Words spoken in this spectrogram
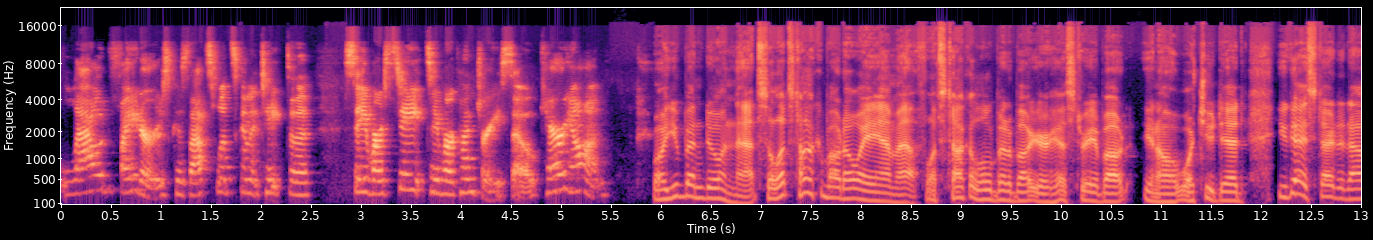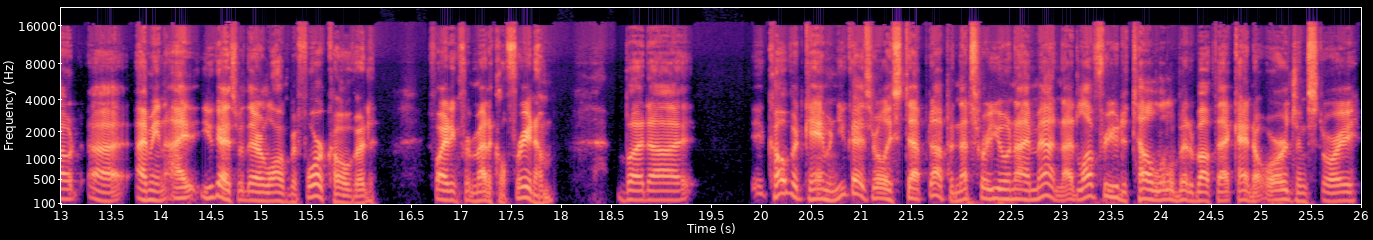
loud fighters because that's what's going to take to save our state, save our country. So carry on. Well, you've been doing that. So let's talk about OAMF. Let's talk a little bit about your history, about you know what you did. You guys started out. Uh, I mean, I you guys were there long before COVID, fighting for medical freedom, but uh, COVID came and you guys really stepped up, and that's where you and I met. And I'd love for you to tell a little bit about that kind of origin story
